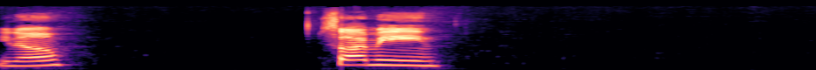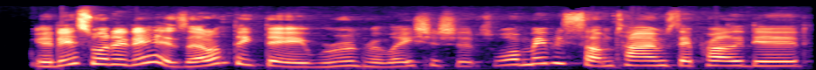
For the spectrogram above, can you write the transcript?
you know. So I mean, it is what it is. I don't think they ruined relationships. Well, maybe sometimes they probably did.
